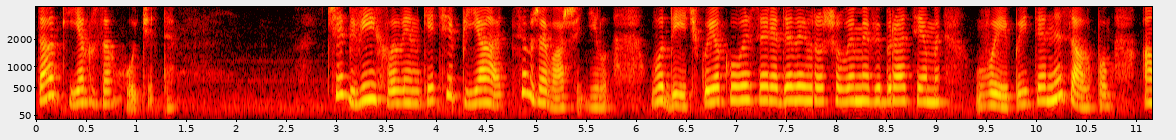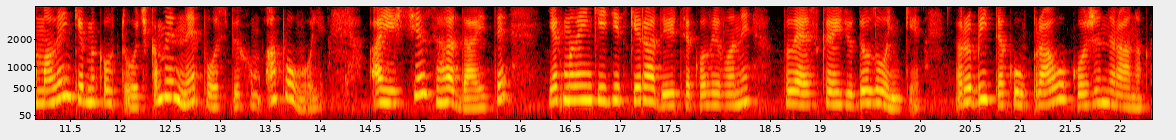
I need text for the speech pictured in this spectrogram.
так як захочете. Чи дві хвилинки, чи п'ять це вже ваше діло. Водичку, яку ви зарядили грошовими вібраціями, випийте не залпом, а маленькими ковточками, не поспіхом, а поволі. А іще згадайте, як маленькі дітки радуються, коли вони плескають в долоньки. Робіть таку вправу кожен ранок.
